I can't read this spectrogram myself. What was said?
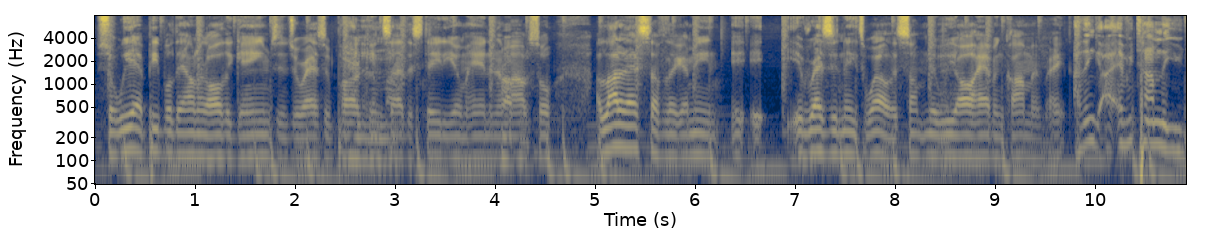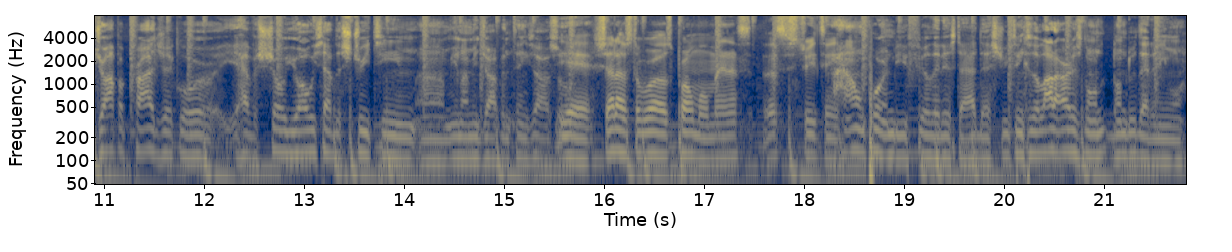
So we had people down at all the games in Jurassic Park, handing inside the stadium, handing Proper. them out. So a lot of that stuff, like I mean, it, it, it, resonates well. It's something that we all have in common, right? I think uh, every time that you drop a project or you have a show, you always have the street team. Um, you know, I mean, dropping things out. So yeah, shout outs to Royals promo, man. That's that's the street team. How important do you feel it is to have that street team? Because a lot of artists don't don't do that anymore.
